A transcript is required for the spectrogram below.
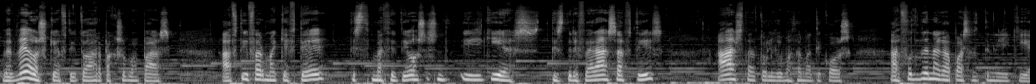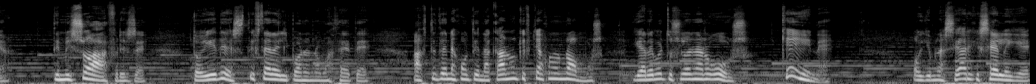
Βεβαίως και αυτή το άρπαξε ο παπάς. Αυτή η φαρμακευτέ της μαθητιώσης ηλικίας, της τρυφεράς αυτής, άστα το λέει ο μαθηματικός, αφού δεν αγαπάς αυτή την ηλικία. Τη μισό άφριζε. Το είδες, τι φταίνε λοιπόν οι νομοθέτε; Αυτοί δεν έχουν τι να κάνουν και φτιάχνουν νόμους, για να μην τους λένε αργούς. Και είναι. Ο γυμνασιάρχης έλεγε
